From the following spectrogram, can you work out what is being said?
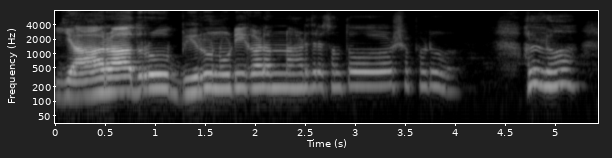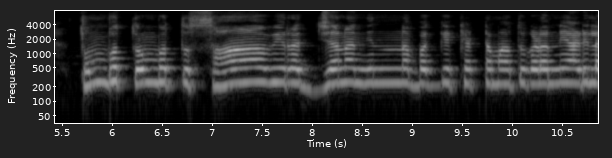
ಯಾರಾದರೂ ಬಿರು ನುಡಿಗಳನ್ನು ಆಡಿದರೆ ಸಂತೋಷಪಡು. ಅಲ್ಲೋ, ತೊಂಬತ್ತೊಂಬತ್ತು ಸಾವಿರ ಜನ ನಿನ್ನ ಬಗ್ಗೆ ಕೆಟ್ಟ ಮಾತುಗಳನ್ನೇ ಆಡಿಲ್ಲ.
